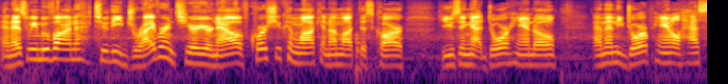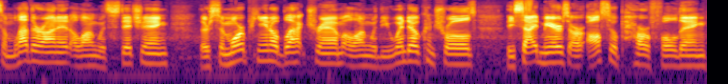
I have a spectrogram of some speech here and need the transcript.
And as we move on to the driver interior now, of course you can lock and unlock this car using that door handle. And then the door panel has some leather on it along with stitching. There's some more piano black trim along with the window controls. The side mirrors are also power folding.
